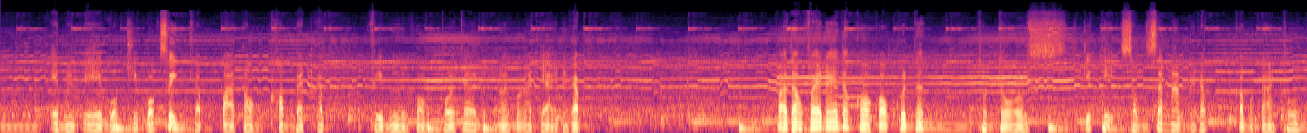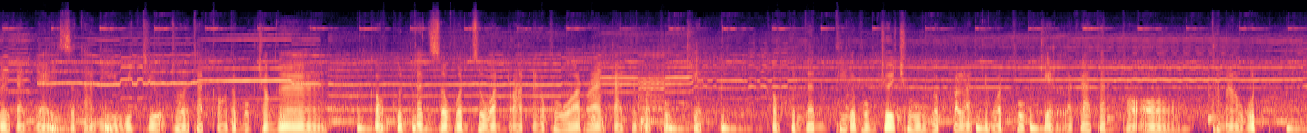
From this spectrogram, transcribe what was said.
MMA บวกคิกบ็อกซิ่งกับปาตองคอมแบทครับฝีมือของโปรเตอร์หนุ่มน้อยเมืองอัดใหญ่นะครับปาตองไฟในต้องขอขอบคุณท่านพลโทกิติสมสนันนะครับกรรมการผู้อำนวยการใหญ่สถานีวิทยุโทรทัศน์กองทบกช่อง 5 ขอบคุณท่านโสพลสุวรรณรัตน์นะครับผู้ว่าราชการจังหวัดภูเก็ต อบคุณท่านธีรพงษ์ช่วยชูกับปลัดจังหวัดภูเก็ต และก็ท่านผอธนาวุฒิ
